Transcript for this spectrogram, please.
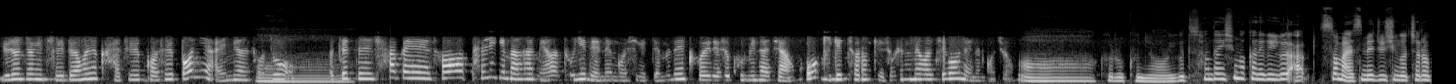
유전적인 질병을 가질 것을 뻔히 알면서도 아. 어쨌든 샵에서 팔리기만 하면 돈이 되는 것이기 때문에 그거에 대해서 고민하지 않고 기계처럼 계속 생명을 찍어내는 거죠. 아, 그렇군요. 이것도 상당히 심각하네. 이걸 앞서 말씀해 주신 것처럼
